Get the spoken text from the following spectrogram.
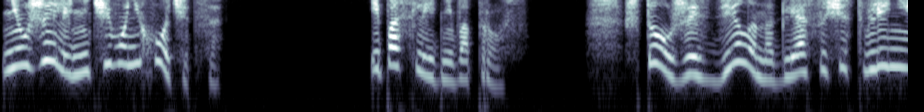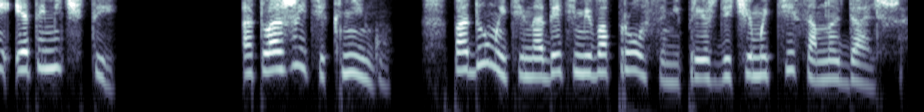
Неужели ничего не хочется? И последний вопрос. Что уже сделано для осуществления этой мечты? Отложите книгу. Подумайте над этими вопросами, прежде чем идти со мной дальше.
